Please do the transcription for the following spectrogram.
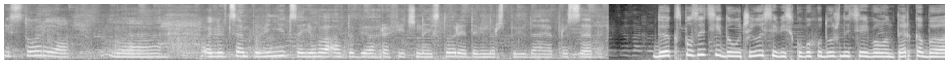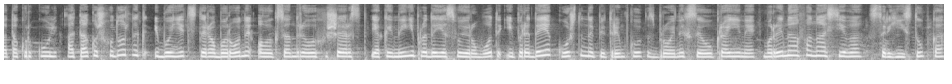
історія. Е, Олівцем по війні це його автобіографічна історія, де він розповідає про себе. До експозиції долучилися військова художниця і волонтерка Беата Куркуль, а також художник і боєць тероборони Олександр Лихошерст, який нині продає свої роботи і передає кошти на підтримку Збройних сил України. Марина Афанасьєва, Сергій Ступка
